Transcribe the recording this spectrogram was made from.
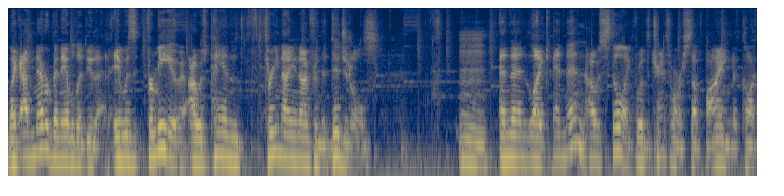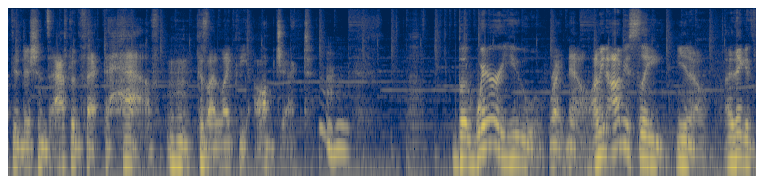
Like I've never been able to do that. It was for me I was paying 3.99 for the digitals. Mm. And then like and then I was still like with the Transformers stuff buying the collected editions after the fact to have mm-hmm. because I like the object. Mm-hmm. But where are you right now? I mean, obviously, you know, I think it's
